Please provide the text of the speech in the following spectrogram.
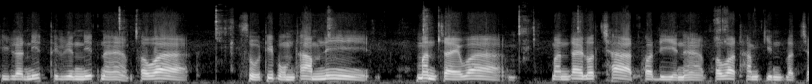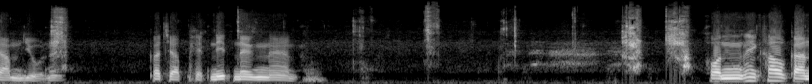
ทีละนิดทีละนิดนะครับ เพราะว่าสูตรที่ผมทำนี่มั่นใจว่ามันได้รสชาติพอดีนะครับเพราะว่าทำกินประจำอยู่นะ ก็จะเผ็ดนิดนึงนะครับคนให้เข้ากัน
